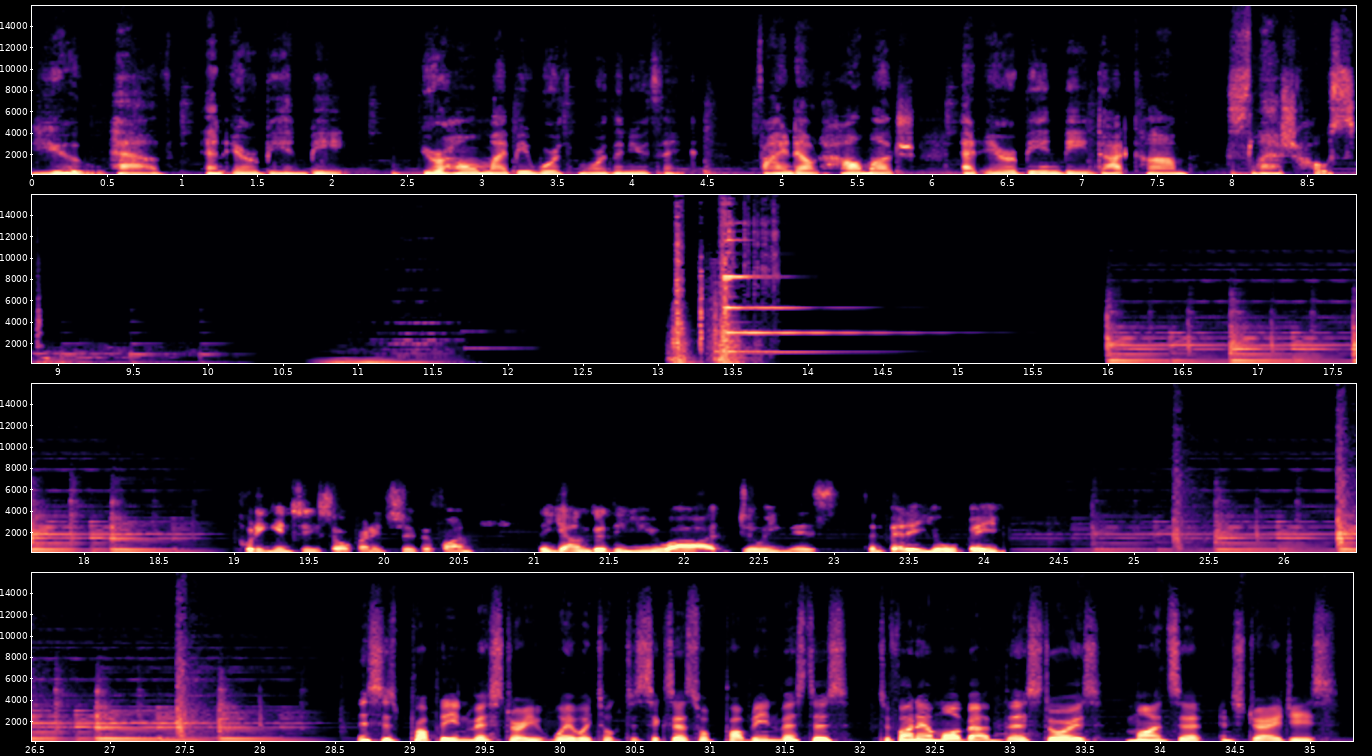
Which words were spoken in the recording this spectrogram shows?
you have an Airbnb. Your home might be worth more than you think. Find out how much at airbnb.com/slash host. Putting into your self-managed super fund, the younger that you are doing this, the better you'll be. This is Property Investory, where we talk to successful property investors to find out more about their stories, mindset, and strategies.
